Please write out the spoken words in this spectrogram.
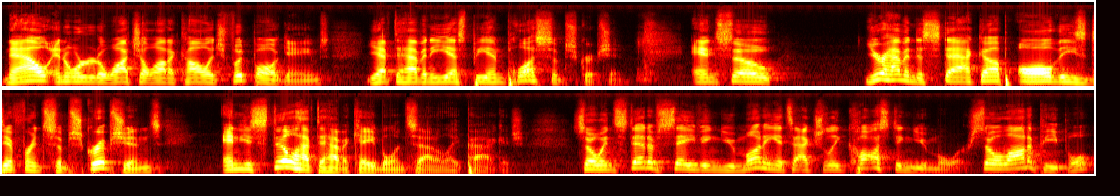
Now, in order to watch a lot of college football games, you have to have an ESPN Plus subscription. And so you're having to stack up all these different subscriptions, and you still have to have a cable and satellite package. So instead of saving you money, it's actually costing you more. So a lot of people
